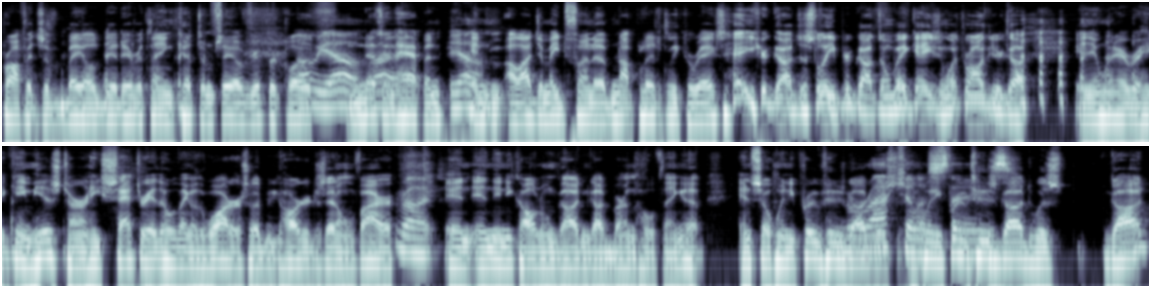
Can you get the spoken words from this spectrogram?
prophets of Baal did everything, cut themselves, ripped their clothes. Oh, yeah, nothing right. happened. Yeah. And Elijah made fun of, not politically correct. Hey, your God's asleep. Your God's on vacation. What's wrong with your God? and then whenever it came his turn, he saturated the whole thing with water so it'd be harder to set on fire. Right. And and then he called on God, and God burned the whole thing up. And so when he proved whose God was, when he proved whose. God was God,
